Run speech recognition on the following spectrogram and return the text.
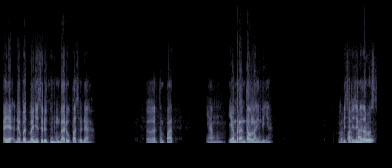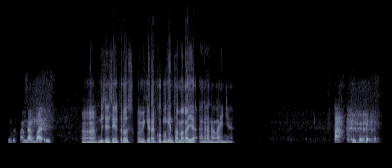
Kayak dapat banyak sudut pandang baru pas udah ke tempat yang yang merantau lah intinya. Kalau di sini-sini terus. sudut pandang baru. Heeh, di sini-sini terus pemikiranku mungkin sama kayak anak-anak lainnya. Tak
